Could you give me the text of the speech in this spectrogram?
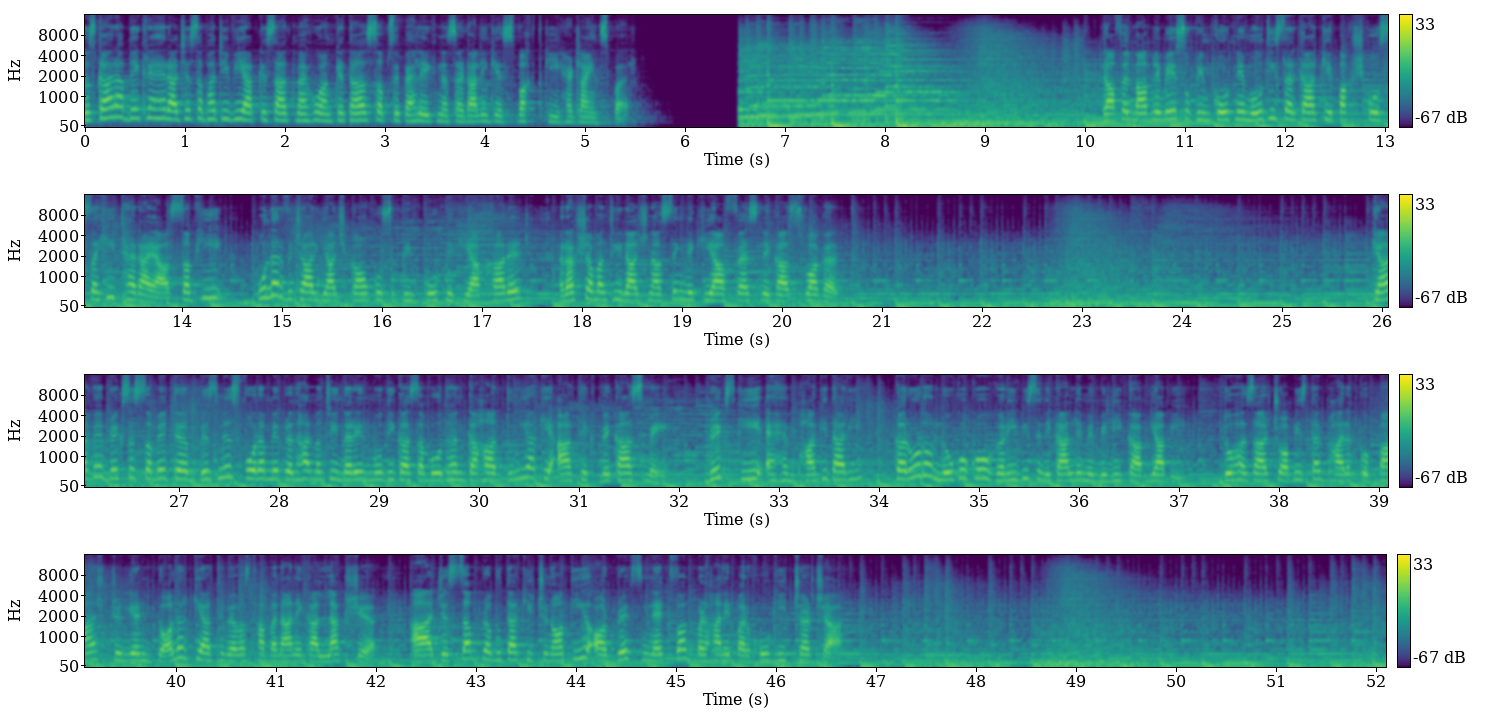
नमस्कार, आप देख रहे हैं राज्यसभा टीवी। आपके साथ मैं हूँ अंकिता। सबसे पहले एक नज़र डालेंगे इस वक्त की हेडलाइंस पर। राफेल मामले में सुप्रीम कोर्ट ने मोदी सरकार के पक्ष को सही ठहराया। सभी पुनर्विचार याचिकाओं को सुप्रीम कोर्ट ने किया खारिज। रक्षा मंत्री राजनाथ सिंह ने किया फैसले का स्वागत। ग्यारहवें ब्रिक्स समिट बिज़नेस फोरम में प्रधानमंत्री नरेंद्र मोदी का संबोधन, कहा, दुनिया के आर्थिक विकास में ब्रिक्स की अहम भागीदारी करोड़ों लोगों को गरीबी से निकालने में मिली कामयाबी। 2024 तक भारत को 5 ट्रिलियन डॉलर की अर्थव्यवस्था बनाने का लक्ष्य। आज संप्रभुता की चुनौती और ब्रिक्स नेटवर्क बढ़ाने पर होगी चर्चा।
